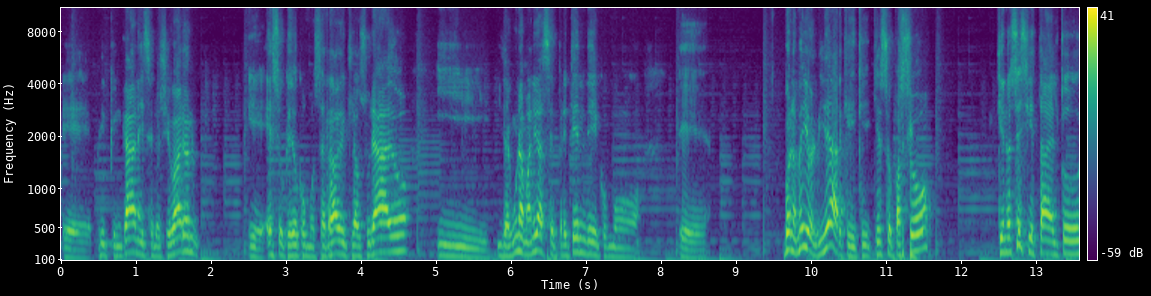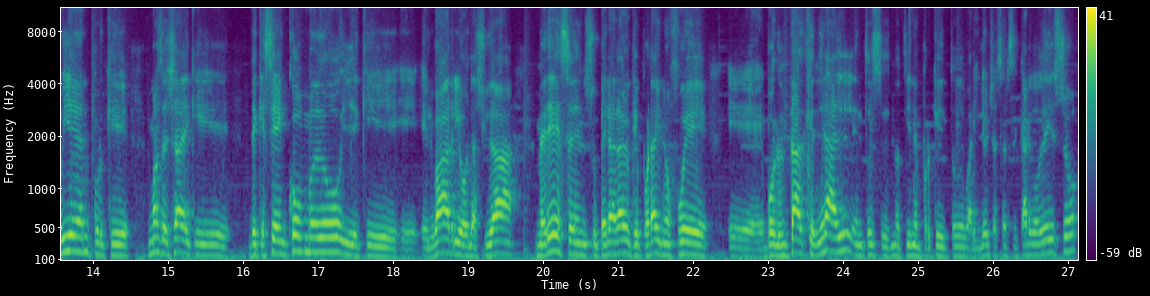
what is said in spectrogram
eh, Cana y se lo llevaron, eh, eso quedó como cerrado y clausurado, y, de alguna manera se pretende como, bueno, medio olvidar que, eso pasó que no sé si está del todo bien, porque más allá de que, de que sea incómodo y de que eh, el barrio o la ciudad merecen superar algo que por ahí no fue eh, voluntad general, entonces no tienen por qué todo Bariloche hacerse cargo de eso.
